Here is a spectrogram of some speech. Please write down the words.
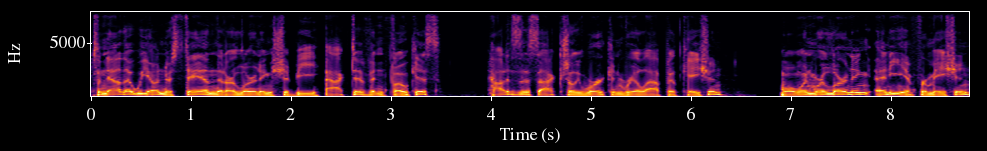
So now that we understand that our learning should be active and focused, how does this actually work in real application? Well, when we're learning any information,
